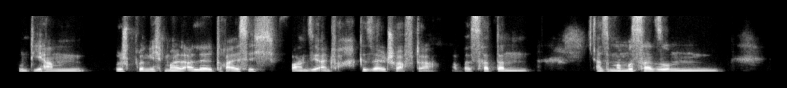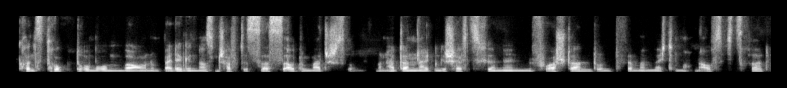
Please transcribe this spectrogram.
und die haben ursprünglich mal alle 30 waren sie einfach Gesellschafter. Aber es hat dann, also man muss halt so ein Konstrukt drumherum bauen und bei der Genossenschaft ist das automatisch so. Man hat dann halt einen geschäftsführenden Vorstand und wenn man möchte noch einen Aufsichtsrat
